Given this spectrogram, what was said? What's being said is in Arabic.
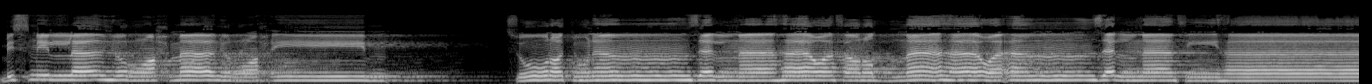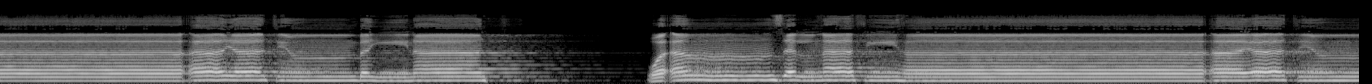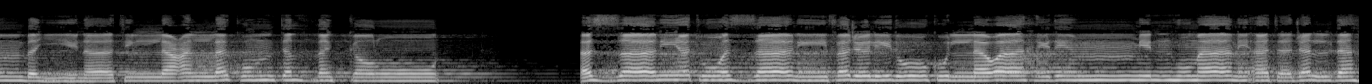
بسم الله الرحمن الرحيم. سورة أنزلناها وفرضناها وأنزلنا فيها آيات بينات وأنزلنا فيها آيات بينات لعلكم تذكرون. الزانية والزاني فاجلدوا كل واحد منهما مئة جلدة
